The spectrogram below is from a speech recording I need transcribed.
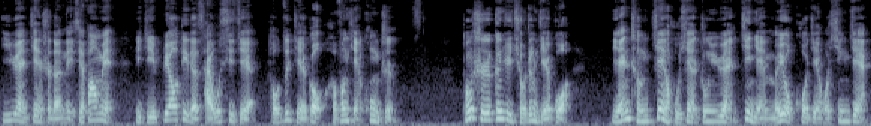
医院建设的哪些方面，以及标的的财务细节、投资结构和风险控制。同时，根据求证结果，盐城建湖县中医院近年没有扩建或新建。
